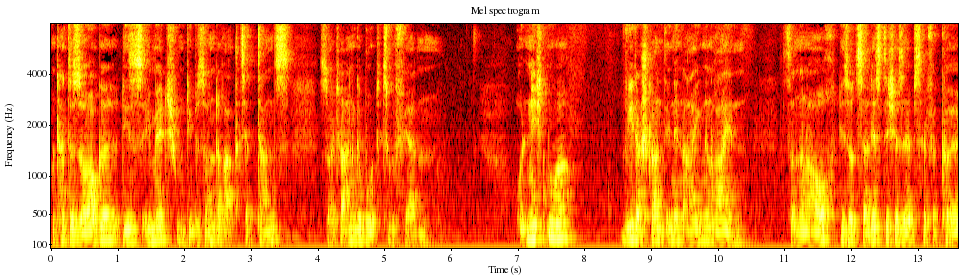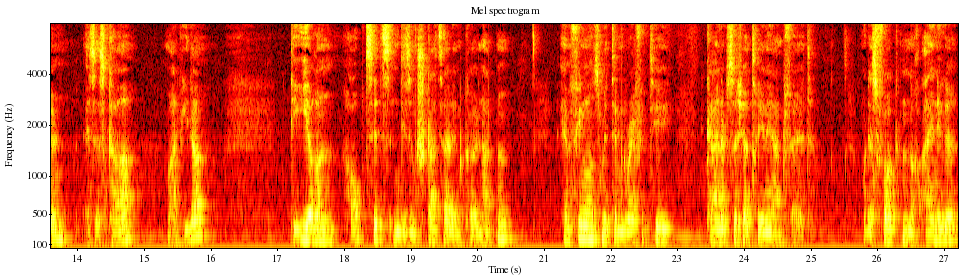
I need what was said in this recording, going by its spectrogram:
und hatte Sorge, dieses Image und die besondere Akzeptanz solcher Angebote zu gefährden. Und nicht nur Widerstand in den eigenen Reihen, sondern auch die Sozialistische Selbsthilfe Köln, SSK, mal wieder, die ihren Hauptsitz in diesem Stadtteil in Köln hatten, empfing uns mit dem Graffiti keine Psychiatrie in Ehrenfeld. Und es folgten noch einige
